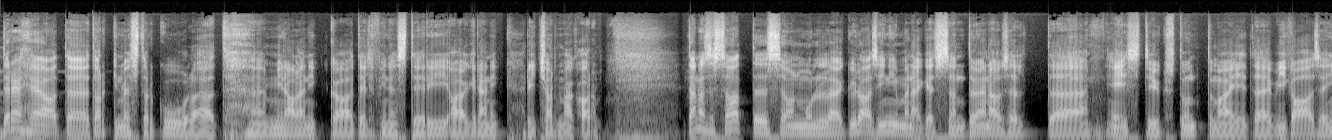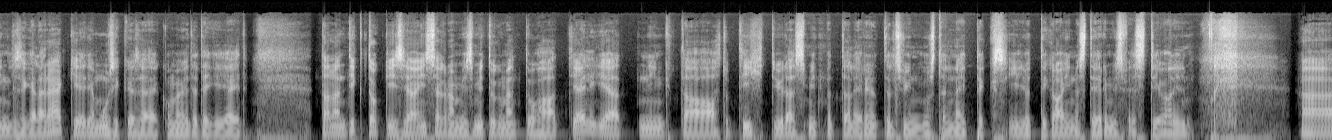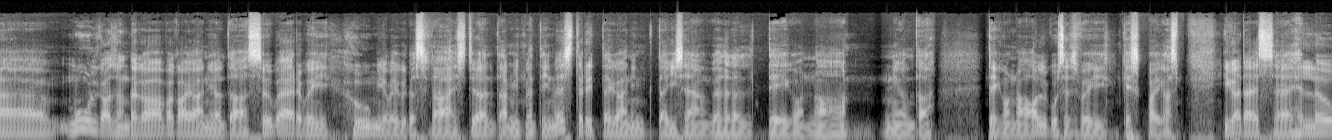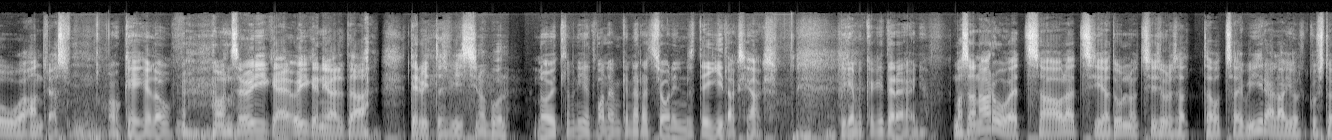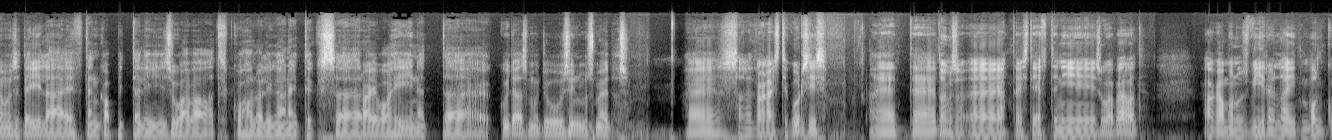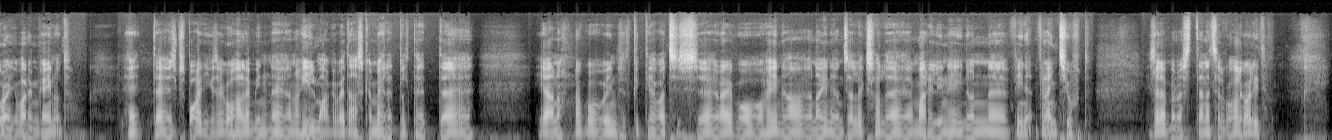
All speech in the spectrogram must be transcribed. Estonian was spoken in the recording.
tere, head äh, Tark Investor kuulajad, mina olen ikka Delfinest eriajakirjanik Richard Mägar. tänases saates on mul külas inimene, kes on tõenäoliselt äh, Eesti üks tuntumaid äh, vigase inglise keele rääkijaid ja muusikase komöödia tegijaid. Tal on TikTokis ja Instagramis mitukümmend tuhat jälgijat ning ta astub tihti üles mitmetel erinevatel sündmustel, näiteks hiljuti ka investeerimisfestivalil muuhulgas on ta ka väga hea nii-öelda sõber või homie või kuidas seda hästi öelda, mitmete investoritega ning ta ise on ka sellel teekonna nii-öelda, teekonna alguses või keskpaigas. igatahes hello, Andreas! okei okay,, hello on see õige, õige nii-öelda tervitusviis sinu puhul? No ütleme nii, et vanem generatsioon ilmselt ei kiidaks heaks. pigem ikkagi tere, on ju. ma saan aru, et sa oled siia tulnud sisuliselt otse Viirelaiult, kus toimusid eile Eften Kapitali suvepäevad. kohal oli ka näiteks äh, Raivo Hein, et äh, kuidas muidu sündmus möödus? Äh, sa oled väga hästi kursis, et toimus jah, tõesti Efteni suvepäevad, väga mõnus Viirelai, ma polnud kunagi varem käinud. et niisuguse paadiga sai kohale minna ja noh, ilmaga vedas ka meeletult, et ja noh, nagu ilmselt kõik teavad, siis äh, Raivo Heina naine on seal, eks ole, Marilyn Hein on äh, fin-, finantsjuht ja sellepärast nad seal kohal ka olid.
